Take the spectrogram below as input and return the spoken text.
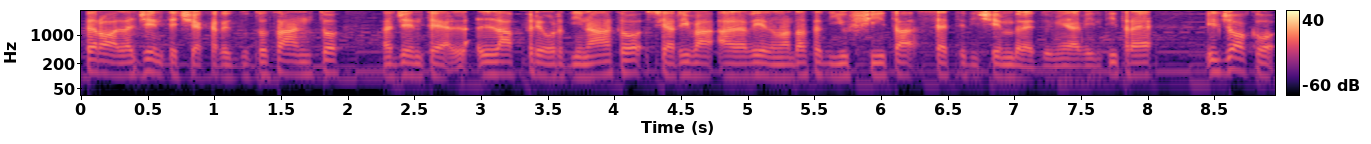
però la gente ci ha creduto tanto, la gente l'ha preordinato, si arriva ad avere una data di uscita 7 dicembre 2023, il gioco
